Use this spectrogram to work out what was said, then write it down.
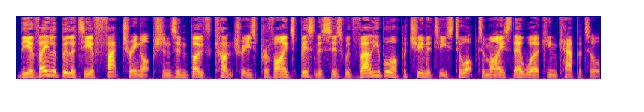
The availability of factoring options in both countries provides businesses with valuable opportunities to optimize their working capital.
